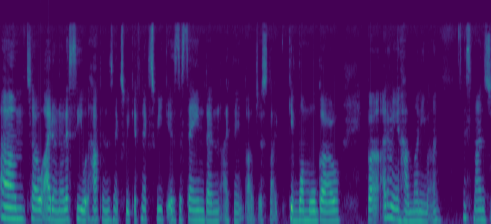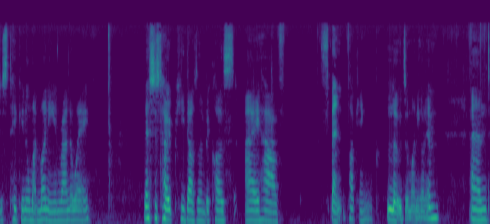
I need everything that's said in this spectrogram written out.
Um, so I don't know. Let's see what happens next week. If next week is the same, then I think I'll just like give one more go. But I don't even have money, man. This man's just taking all my money and ran away. Let's just hope he doesn't because I have spent fucking loads of money on him. And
